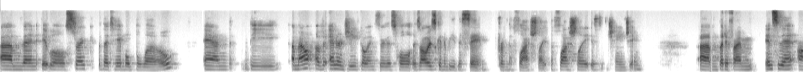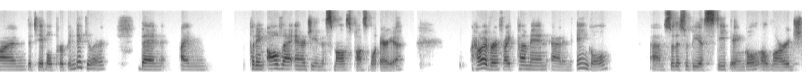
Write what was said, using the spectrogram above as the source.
um, then it will strike the table below and the amount of energy going through this hole is always going to be the same from the flashlight. The flashlight isn't changing. Um, but if I'm incident on the table perpendicular, then I'm putting all that energy in the smallest possible area. However, if I come in at an angle, um, so this would be a steep angle, a large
